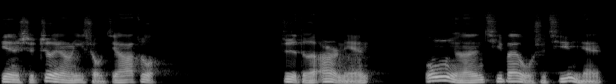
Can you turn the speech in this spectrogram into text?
便是这样一首佳作。至德二年（公元757年），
